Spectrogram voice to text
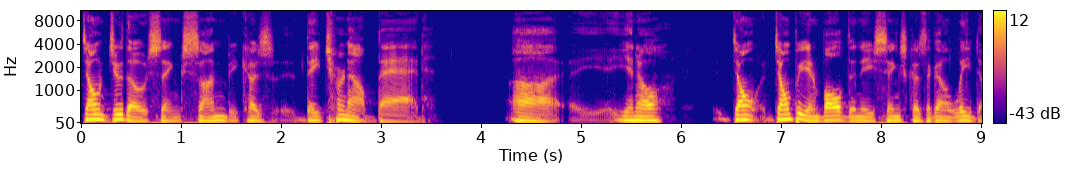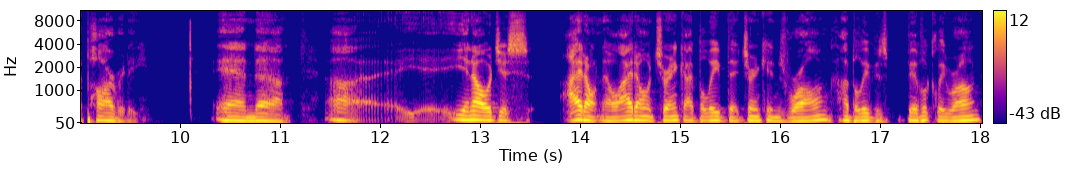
Don't do those things, son, because they turn out bad. Uh, you know, don't don't be involved in these things because they're going to lead to poverty. And uh, uh, you know, just I don't know. I don't drink. I believe that drinking is wrong. I believe it's biblically wrong.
